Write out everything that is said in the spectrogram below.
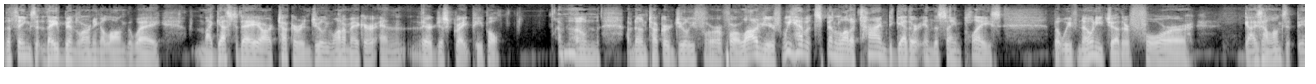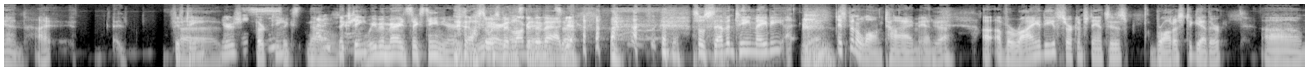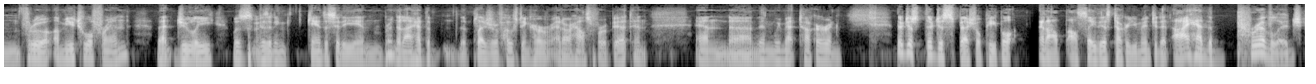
the things that they've been learning along the way. My guests today are Tucker and Julie Wannamaker, and they're just great people. I've known I've known Tucker and Julie for for a lot of years. We haven't spent a lot of time together in the same place, but we've known each other for guys. How long's it been? I 15 uh, years 13 six, no 16 we've been married 16 years so it's been longer than that so. yeah so 17 maybe yeah. it's been a long time and yeah. a, a, variety of circumstances brought us together um, through a, a, mutual friend that julie was visiting kansas city and brenda and i had the, the pleasure of hosting her at our house for a bit and and uh, then we met tucker and they're just they're just special people and i'll i'll say this tucker you mentioned it i had the privilege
